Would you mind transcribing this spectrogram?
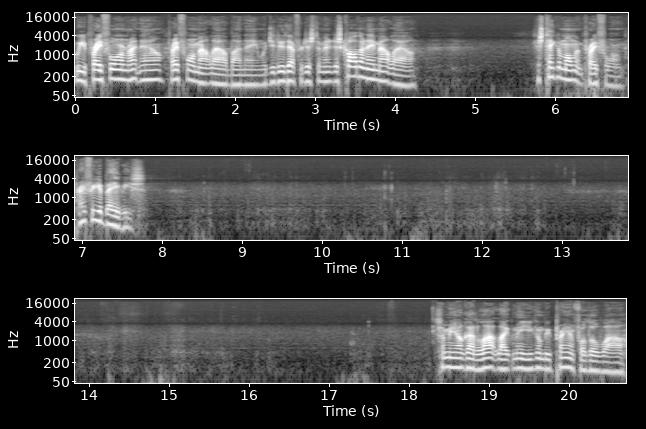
Will you pray for them right now? Pray for them out loud by name. Would you do that for just a minute? Just call their name out loud. Just take a moment and pray for them. Pray for your babies. Some of y'all got a lot like me. You're going to be praying for a little while.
